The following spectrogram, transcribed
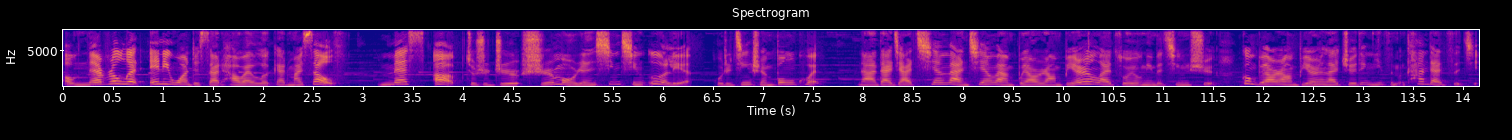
I'll never let anyone decide how I look at myself. Mess up 就是指使某人心情恶劣或者精神崩溃。那大家千万千万不要让别人来左右你的情绪，更不要让别人来决定你怎么看待自己。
